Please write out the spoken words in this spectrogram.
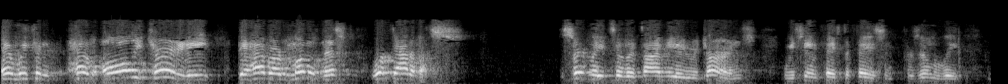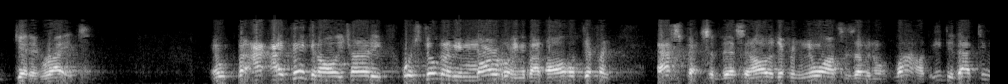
and we can have all eternity to have our muddledness worked out of us. Certainly till the time he returns, we see him face to face and presumably get it right. And, but I, I think in all eternity, we're still going to be marveling about all the different aspects of this and all the different nuances of it. And, wow, he did that too.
